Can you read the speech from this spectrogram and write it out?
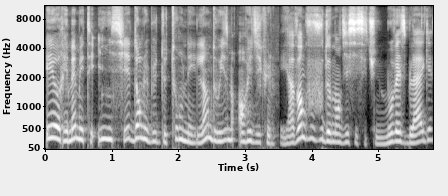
et aurait même été initié dans le but de tourner l'hindouisme en ridicule. Et avant que vous vous demandiez si c'est une mauvaise blague,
